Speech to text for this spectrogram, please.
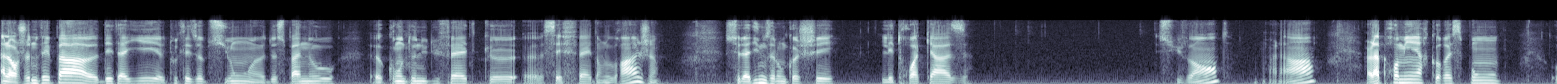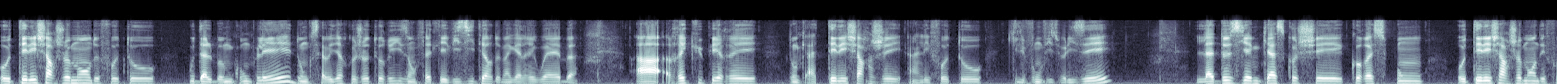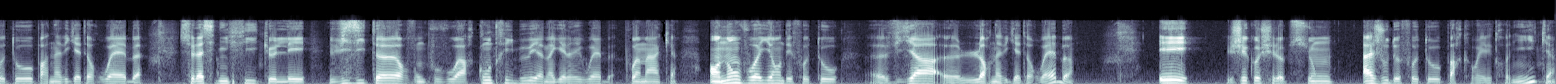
Alors je ne vais pas euh, détailler euh, toutes les options euh, de ce panneau compte tenu du fait que c'est fait dans l'ouvrage. Cela dit, nous allons cocher les trois cases suivantes. Voilà. la première correspond au téléchargement de photos ou d'albums complets. Donc ça veut dire que j'autorise en fait les visiteurs de ma galerie web à récupérer, donc à télécharger hein, les photos qu'ils vont visualiser. La deuxième case cochée correspond au téléchargement des photos par navigateur web. Cela signifie que les visiteurs vont pouvoir contribuer à ma galerie web.mac en envoyant des photos euh, via euh, leur navigateur web. Et j'ai coché l'option ajout de photos par courrier électronique,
